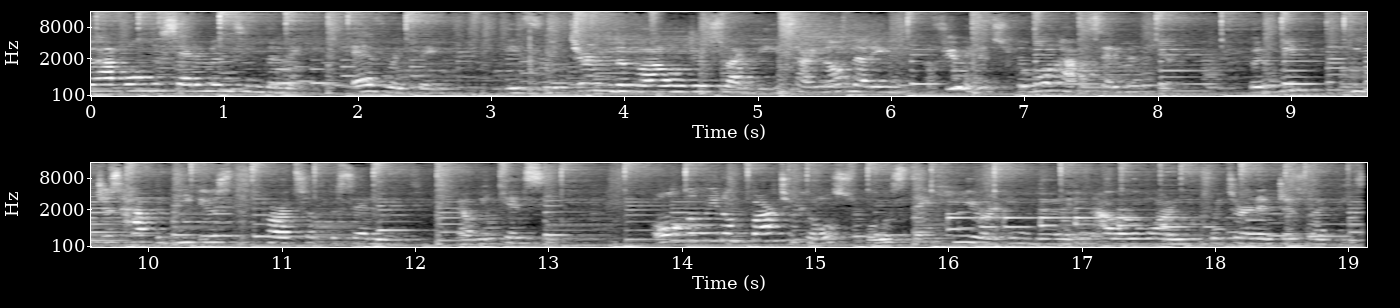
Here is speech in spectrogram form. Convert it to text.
to have all the sediments in the neck, everything. If we turn the bottle just like this, I know that in a few minutes we will have a sediment here. But we, we just have the biggest parts of the sediment that we can see. All the little particles will stay here in the in our wine if we turn it just like this.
